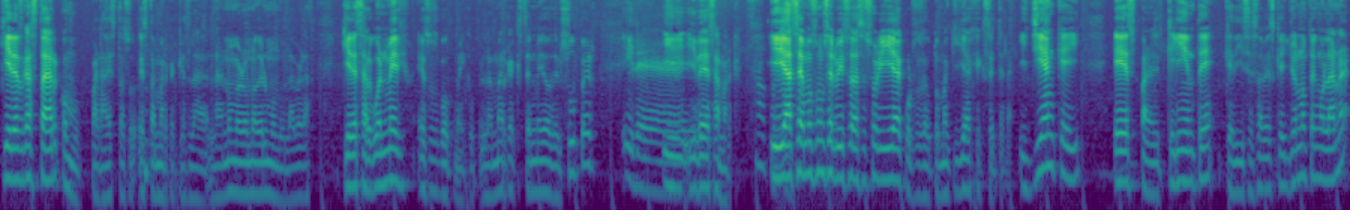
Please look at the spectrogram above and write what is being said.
quieres gastar como para esta, esta marca que es la, la número uno del mundo, la verdad. Quieres algo en medio. Eso es Gok Makeup, la marca que está en medio del super Y de... y, y de esa marca. Ok. Y hacemos un servicio de asesoría, cursos de automaquillaje, etcétera. Y G&K es para el cliente que dice, ¿sabes qué? Yo no tengo lana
